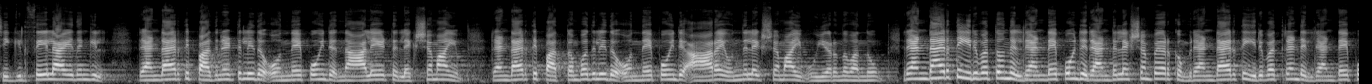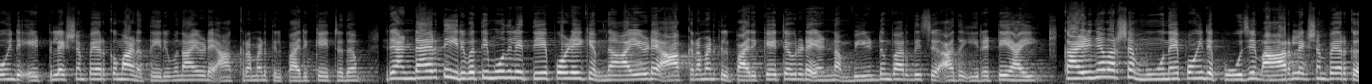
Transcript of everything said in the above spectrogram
ചികിത്സയിലായതെങ്കിൽ രണ്ടായിരത്തി പതിനെട്ടിൽ ഇത് ഒന്നേ പോയിന്റ് നാല് എട്ട് ലക്ഷമായും രണ്ടായിരത്തി പത്തൊമ്പതിൽ ഇത് ഒന്നേ പോയിന്റ് ആറ് ഒന്ന് ലക്ഷമായും ഉയർന്നു വന്നു. രണ്ടായിരത്തി ഇരുപത്തൊന്നിൽ രണ്ടേ പോയിന്റ് രണ്ട് ലക്ഷം പേർക്കും രണ്ടായിരത്തി ഇരുപത്തിരണ്ടിൽ രണ്ടേ പോയിന്റ് എട്ട് ലക്ഷം പേർക്കുമാണ് തെരുവുനായയുടെ ആക്രമണത്തിൽ പരിക്കേറ്റത്. രണ്ടായിരത്തി ഇരുപത്തിമൂന്നിൽ എത്തിയപ്പോഴേക്കും നായയുടെ ആക്രമണത്തിൽ പരിക്കേറ്റവരുടെ എണ്ണം വീണ്ടും വർദ്ധിച്ച് അത് ഇരട്ടിയായി. കഴിഞ്ഞ വർഷം മൂന്ന് പോയിന്റ് പൂജ്യം ആറ് ലക്ഷം പേർക്ക്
